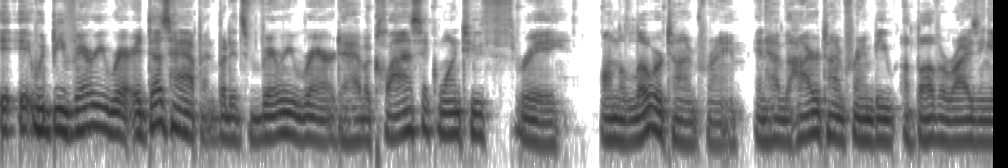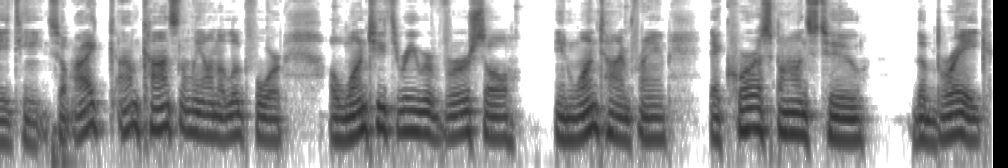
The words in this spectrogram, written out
It, it, would be very rare. It does happen, but it's very rare to have a classic one, two, three on the lower time frame and have the higher time frame be above a rising 18. So I, I'm constantly on the look for a one, two, three reversal in one time frame that corresponds to the break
